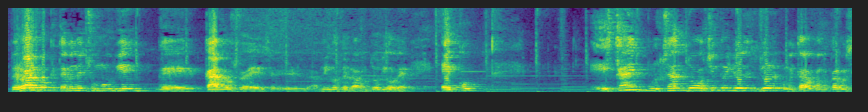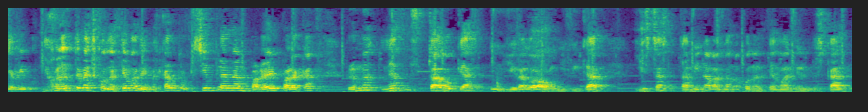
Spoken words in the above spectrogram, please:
pero algo que también ha hecho muy bien eh, Carlos, amigos del auditorio de ECO, está impulsando, siempre yo, yo le comentaba cuando Carlos decía, híjole, no te metes con el tema del mercado porque siempre andan para ir para acá, pero me, ha gustado que has llegado a unificar y estás también avanzando con el tema del mezcal.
